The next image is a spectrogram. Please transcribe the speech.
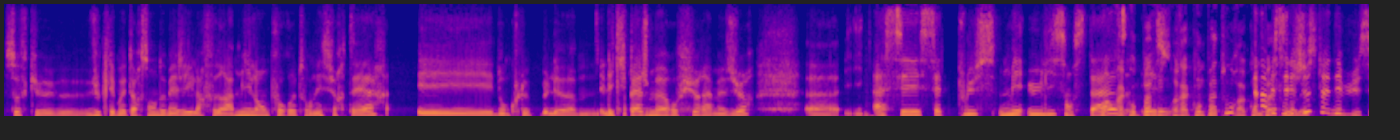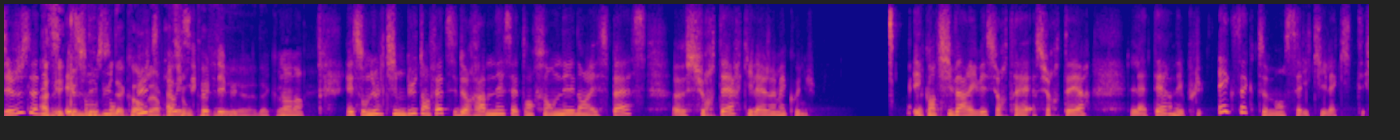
Sauf que vu que les moteurs sont endommagés, il leur faudra 1000 ans pour retourner sur Terre. Et donc l'équipage meurt au fur et à mesure. Euh, AC7 plus met Ulysse en stage. raconte, pas, raconte, pas, tout, raconte ah, pas mais C'est juste le début, c'est juste le ah, début. Ah, c'est que le début, d'accord. J'ai l'impression ah, que, que le euh, d'accord. Non, non. Et son ultime but, en fait, c'est de ramener cet enfant né dans l'espace euh, sur Terre qu'il a jamais connu. Et quand il va arriver sur, sur Terre, la Terre n'est plus exactement celle qu'il a quittée.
